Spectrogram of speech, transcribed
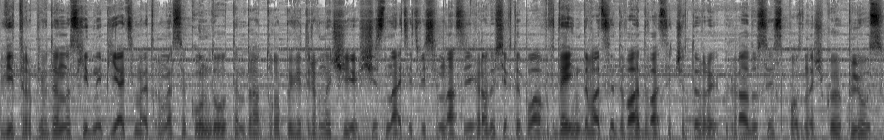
Вітер південно-східний 5 метрів на секунду. Температура повітря вночі 16-18 градусів тепла, в день 22-24 градуси з позначкою плюс.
